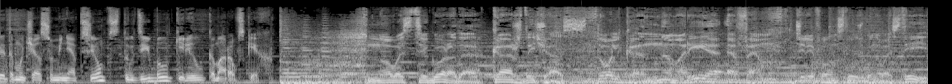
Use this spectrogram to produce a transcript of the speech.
этому часу у меня все. В студии был Кирилл Комаровских. Новости города. Каждый час. Только на Мария-ФМ. Телефон службы новостей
